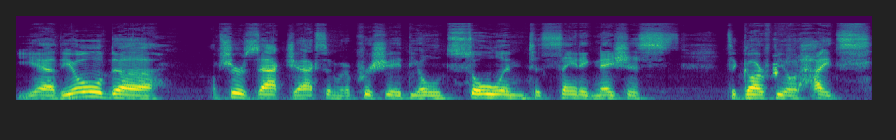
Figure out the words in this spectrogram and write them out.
Yeah, the old. Uh, I'm sure Zach Jackson would appreciate the old Solon to St. Ignatius to Garfield Heights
